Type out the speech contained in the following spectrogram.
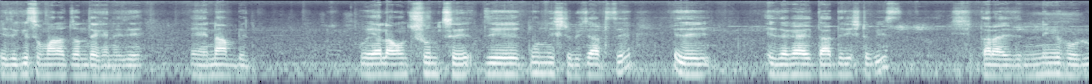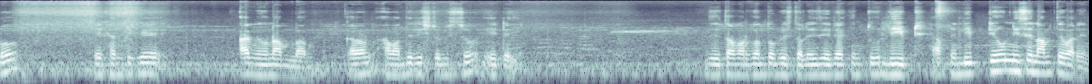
এই যে কিছু মানুষজন দেখেন এই যে এ, নামবে ওই অ্যালাউন্স শুনছে যে কোন স্টপিস আসছে এই যে এই জায়গায় তাদের স্টপিস তারা এই যে নেমে পড়ল এখান থেকে আমিও নামলাম কারণ আমাদের স্টপিস এটাই। যেহেতু আমার গন্তব্যস্থলে যে এটা কিন্তু লিফট আপনি লিফটেও নিচে নামতে পারেন।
